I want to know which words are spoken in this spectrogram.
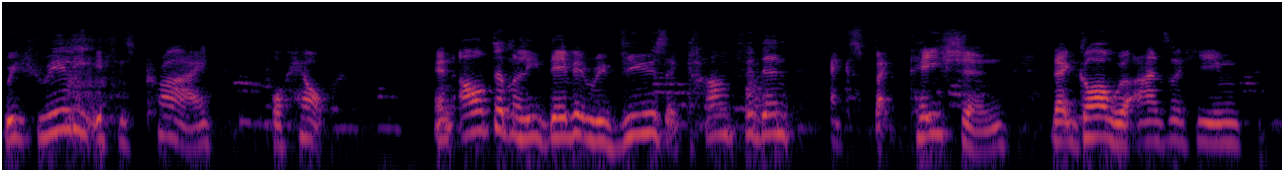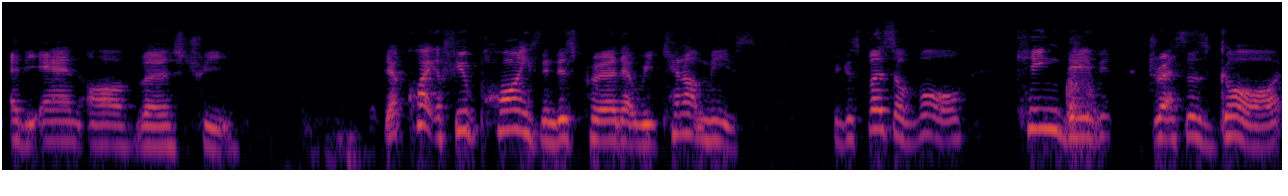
which really is his cry for help. And ultimately, David reveals a confident expectation that God will answer him at the end of verse 3. There are quite a few points in this prayer that we cannot miss. Because, first of all, King David addresses God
